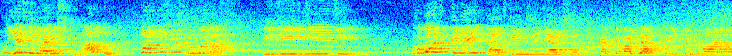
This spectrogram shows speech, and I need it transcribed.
Ну, если говоришь правду, то объяснишь в другой раз. Иди, иди, иди. Вот тебе и Катька инженерша, как ты Вася встречи звалил.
